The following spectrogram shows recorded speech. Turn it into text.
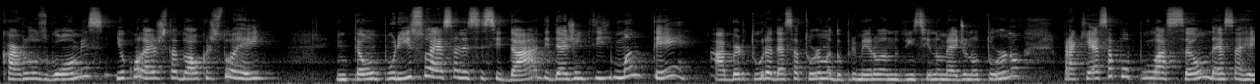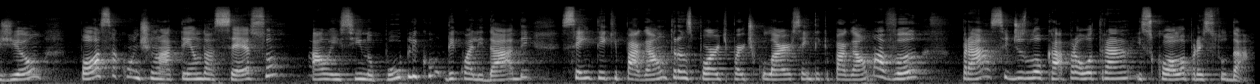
Carlos Gomes e o Colégio Estadual Cristo Rei. Então, por isso essa necessidade de a gente manter a abertura dessa turma do primeiro ano do ensino médio noturno, para que essa população dessa região possa continuar tendo acesso ao ensino público de qualidade, sem ter que pagar um transporte particular, sem ter que pagar uma van para se deslocar para outra escola para estudar.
